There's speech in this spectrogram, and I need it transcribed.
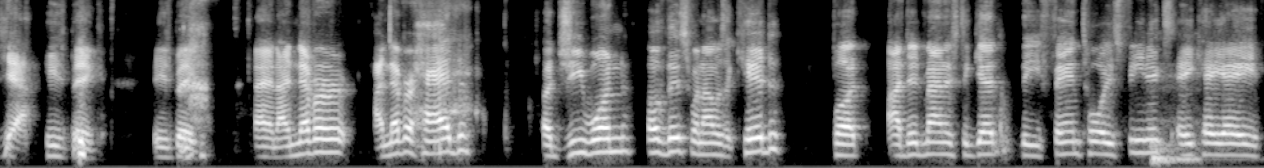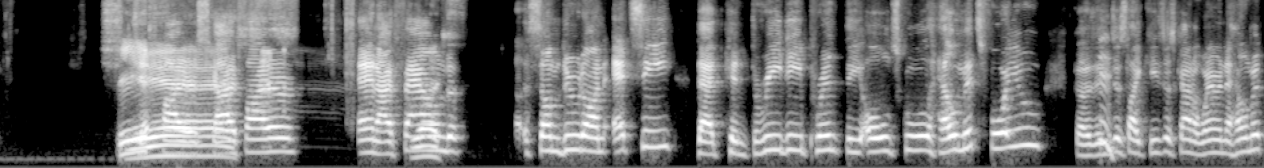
yeah, he's big. He's big. And I never, I never had a G1 of this when I was a kid, but I did manage to get the Fan Toys Phoenix, aka Jetfire, Yes. Skyfire, and I found Yes. some dude on Etsy that can 3D print the old school helmets for you because Hmm. he's just like he's just kind of wearing the helmet.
